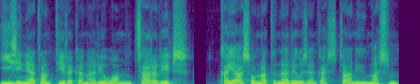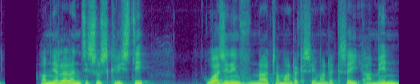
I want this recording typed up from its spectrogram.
Izy anie hahatanteraka anareo ho amin'ny tsara rehetra ka hiasa ao anatinareo izay ankasitrahana eo imasony, amin'ny alalan'i Jesosy Kristy, ho Azy anie ny voninahitra mandrakizay mandrakizay. Amena.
